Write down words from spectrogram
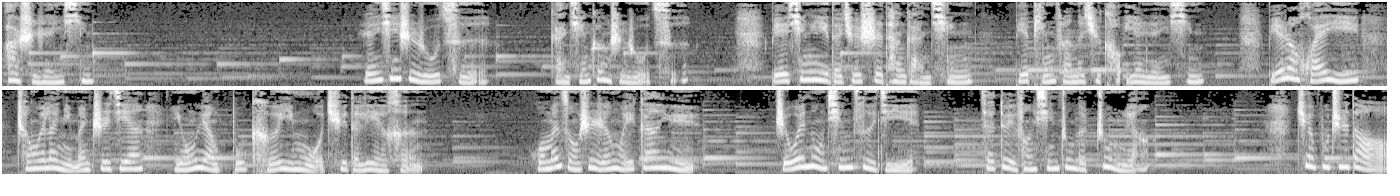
二是人心。人心是如此，感情更是如此。别轻易的去试探感情，别频繁的去考验人心，别让怀疑成为了你们之间永远不可以抹去的裂痕。我们总是人为干预，只为弄清自己在对方心中的重量，却不知道，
